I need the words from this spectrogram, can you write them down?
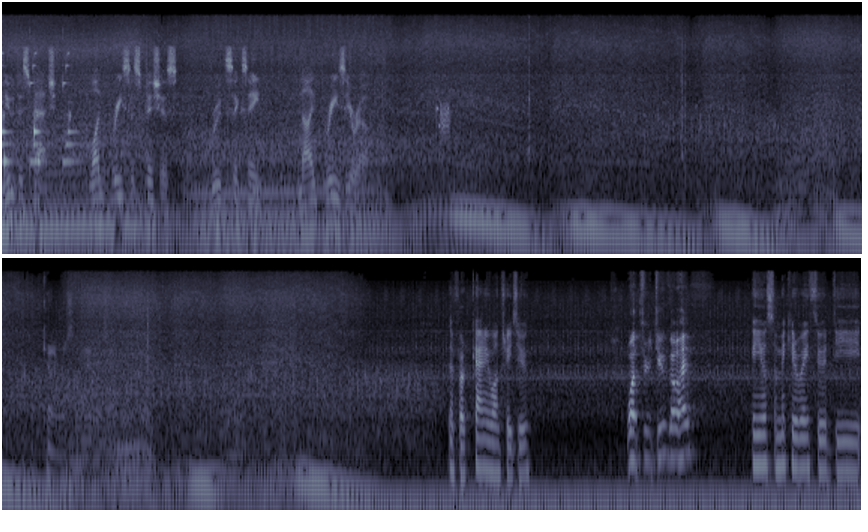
New dispatch, 13 suspicious, route 68, 930. For County 132, 132, go ahead. can you also make your way to the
